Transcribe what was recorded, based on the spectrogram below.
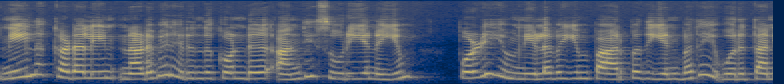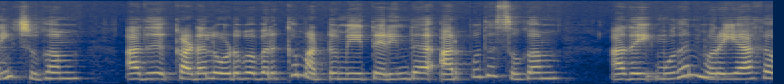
நீலக்கடலின் நடுவில் இருந்து கொண்டு அந்தி சூரியனையும் பொழியும் நிலவையும் பார்ப்பது என்பதே ஒரு தனி சுகம். அது கடலோடுபவருக்கு மட்டுமே தெரிந்த அற்புத சுகம். அதை முதன் முறையாக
